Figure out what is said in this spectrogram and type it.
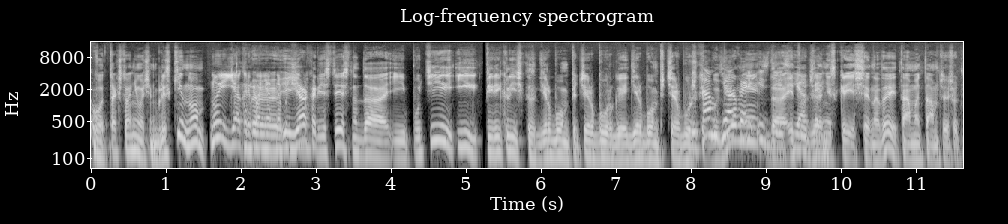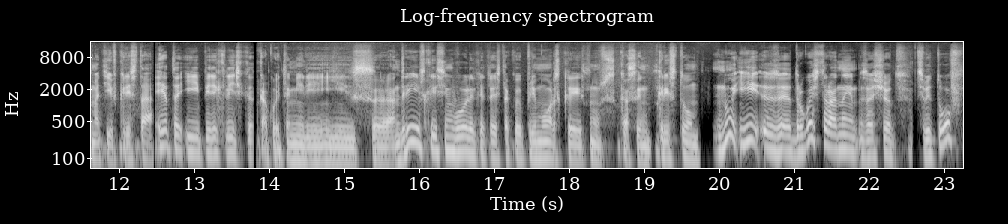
Вот, так что они очень близки, но Ну и якорь, понятно, Э, И почему. якорь, естественно, да, и пути, и перекличка с гербом Петербурга и гербом Петербургской И там губернии. якорь, и да, здесь и тут же якорь. они скрещены, да, и там, и там, то есть вот мотив креста. Это и перекличка в какой-то мере и с Андреевской символикой, то есть такой приморской, ну, с косым крестом. Ну и с другой стороны, за счет цветов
